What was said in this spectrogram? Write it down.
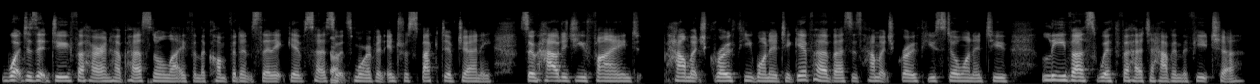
what does it do for her in her personal life and the confidence that it gives her. So it's more of an introspective journey. So, how did you find how much growth you wanted to give her versus how much growth you still wanted to leave us with for her to have in the future?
